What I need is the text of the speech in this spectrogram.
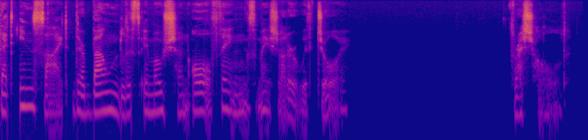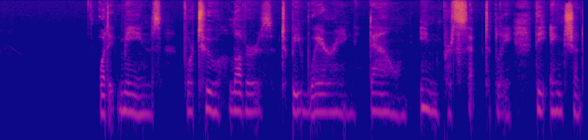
That inside their boundless emotion all things may shudder with joy. Threshold. What it means for two lovers to be wearing down imperceptibly the ancient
